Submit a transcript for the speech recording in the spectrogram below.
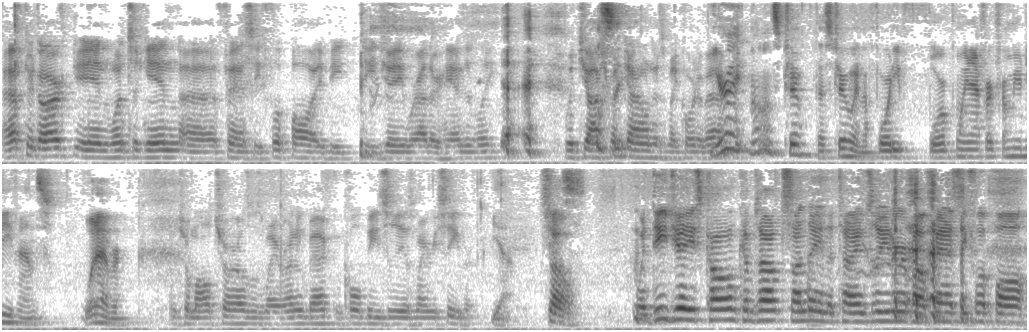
After dark, and once again, uh, fantasy football. I beat DJ rather handily with Josh We'll. McCown as my quarterback. You're right. No, that's true. That's true. And a 44 point effort from your defense. Whatever. And Jamaal Charles is my running back, and Cole Beasley is my receiver. Yeah. So, when DJ's column comes out Sunday in the Times Leader about fantasy football,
